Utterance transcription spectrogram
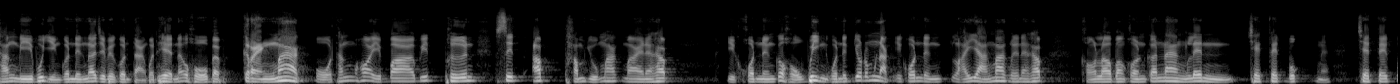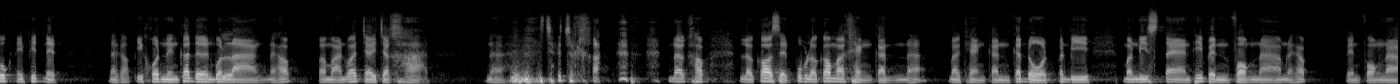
ทั้งมีผู้หญิงคนหนึ่งน่าจะเป็นคนต่างประเทศนะโอ้โห แบบแกร่งมากโอ้ทั้งห้อยบาร์วิดพื้น sit up ทำอยู่มากมายนะครับ อีกคนหนึ่งก็โหวิ่งคนหนึงยกน้ำหนัก อีกคนหนึ่งหลายอย่างมากเลยนะครับ ของเราบางคนก็นั่งเล่นเช็ค Facebook นะเช็ค Facebook ในฟิตเนสนะครับอีกคนหนึ่งก็เดินบนรางนะครับ ประมาณว่าใจจะขาดนะใจจะขาดนะครับแล้วก็เสร็จปุ๊บเราก็มาแข่งกันนะมาแข่งกันกระโดดมันมีมันมีสแตนที่เป็นฟองน้ำนะครับเป็นฟองน้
